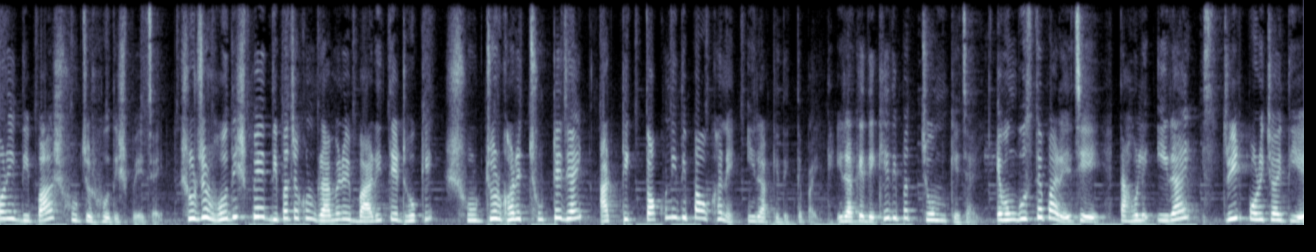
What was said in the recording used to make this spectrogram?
এরপরেই দীপা সূর্যর হদিশ পেয়ে যায়। সূর্যর হদিশ পেয়ে দীপা যখন গ্রামের ওই বাড়িতে ঢোকে, সূর্যর ঘরে ছুটতে যায় আর ঠিক তখনই দীপা ওখানে ইরাকে দেখতে পায়। ইরাকে দেখে দীপা চমকে যায় এবং বুঝতে পারে যে তাহলে ইরাই স্ত্রীর পরিচয় দিয়ে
